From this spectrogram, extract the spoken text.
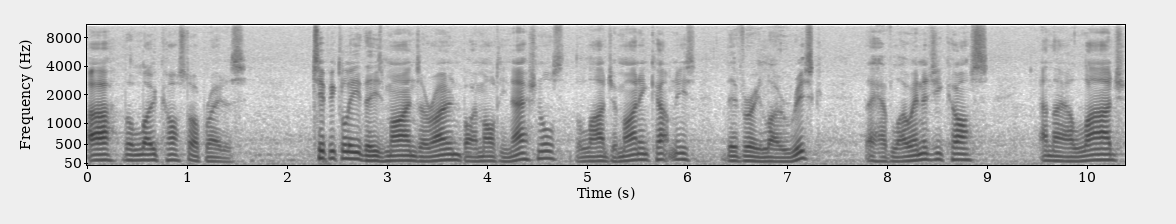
are the low-cost operators. Typically, these mines are owned by multinationals, the larger mining companies. They're very low risk, they have low energy costs, and they are large,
